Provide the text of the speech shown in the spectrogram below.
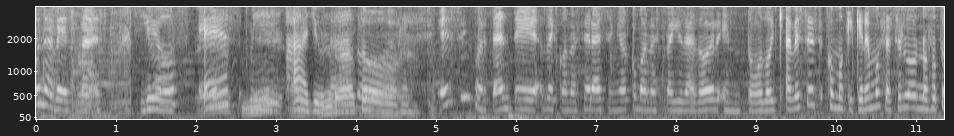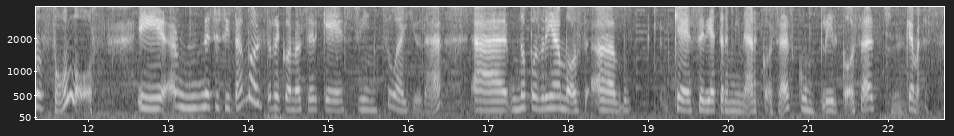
una vez más, Dios es mi ayudador. Es importante reconocer al Señor como nuestro ayudador en todo. A veces como que queremos hacerlo nosotros solos y necesitamos reconocer que sin su ayuda uh, no podríamos, uh, que sería terminar cosas, cumplir cosas. Sí. ¿Qué más?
